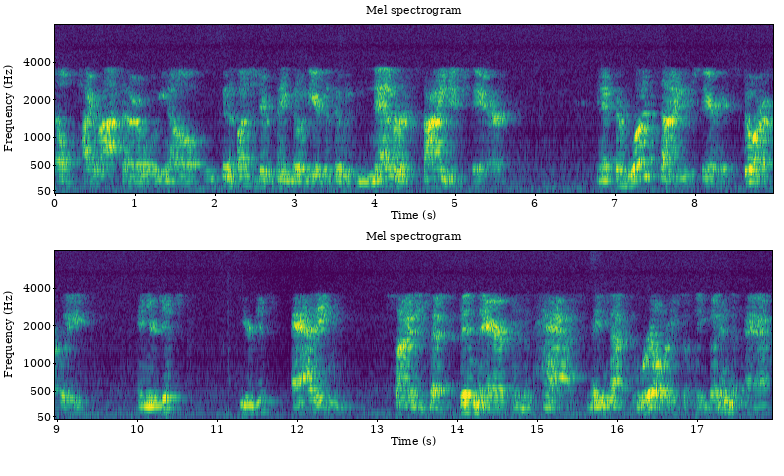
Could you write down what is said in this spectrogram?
El Pirata, or, you know, there's been a bunch of different things over the years that there was never signage there. And if there was signage there historically, and you're just, you're just adding signage that's been there in the past, maybe not real recently, but in the past,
